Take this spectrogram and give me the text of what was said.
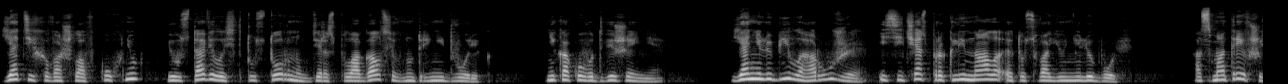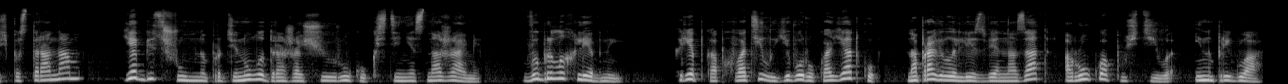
Я тихо вошла в кухню и уставилась в ту сторону, где располагался внутренний дворик. Никакого движения. Я не любила оружие и сейчас проклинала эту свою нелюбовь. Осмотревшись по сторонам, я бесшумно протянула дрожащую руку к стене с ножами, выбрала хлебный, крепко обхватила его рукоятку направила лезвие назад, а руку опустила и напрягла.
